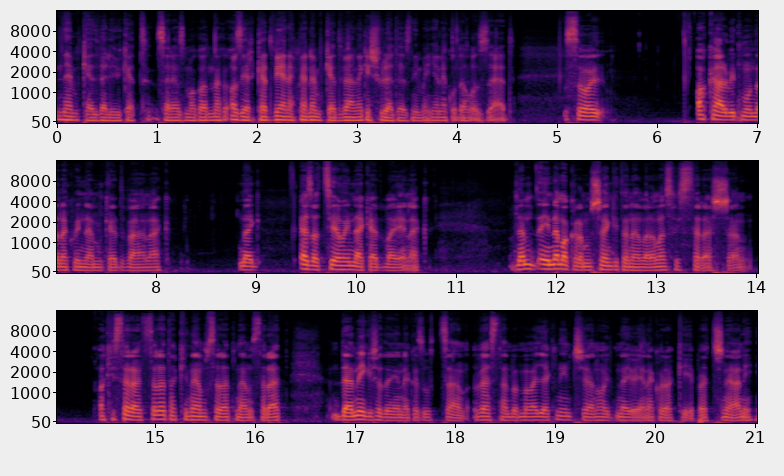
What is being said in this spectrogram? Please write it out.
nem kedvelőket szerez magadnak, azért kedvelnek, mert nem kedvelnek, és üledezni menjenek oda hozzád. Szóval akármit mondanak, hogy nem kedvelnek. Meg ez a cél, hogy ne kedveljenek. Nem, én nem akarom senkit nem velem ezt, hogy szeressen. Aki szeret, szeret, aki nem szeret, nem szeret. De mégis oda jönnek az utcán. Vesztembe megyek, nincs olyan, hogy ne jöjjenek oda képet csinálni.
